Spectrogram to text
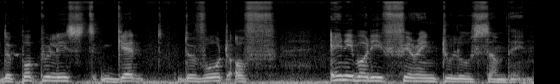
the populists get the vote of anybody fearing to lose something.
